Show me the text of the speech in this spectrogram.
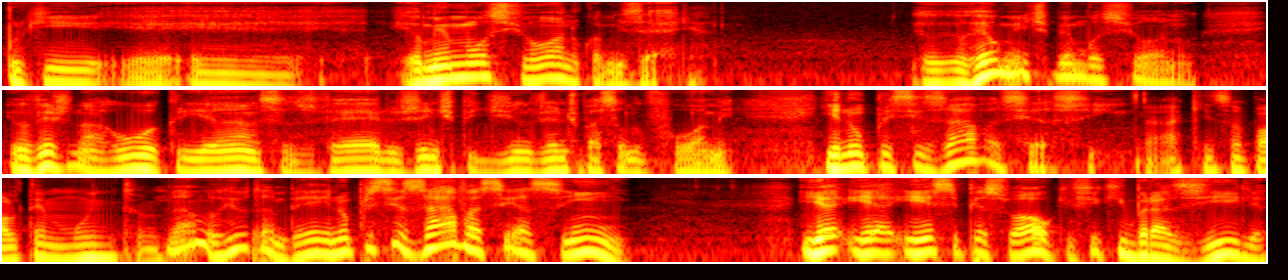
porque é, é, eu me emociono com a miséria. Eu, eu realmente me emociono. Eu vejo na rua crianças, velhos, gente pedindo, gente passando fome. E não precisava ser assim. Aqui em São Paulo tem muito. Não, no Rio também. Não precisava ser assim. E, é- e é esse pessoal que fica em Brasília,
